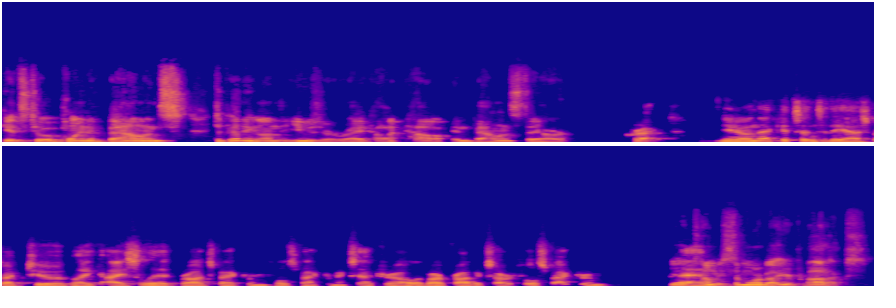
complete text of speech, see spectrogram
gets to a point of balance depending on the user right how, how imbalanced they are. Correct you know, and that gets into the aspect too of like isolate, broad spectrum, full spectrum, etc. All of our products are full spectrum. Yeah, and tell me some more about your products.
